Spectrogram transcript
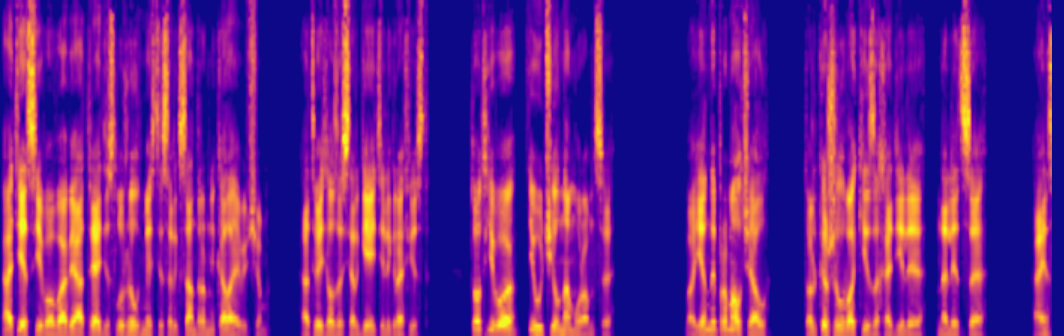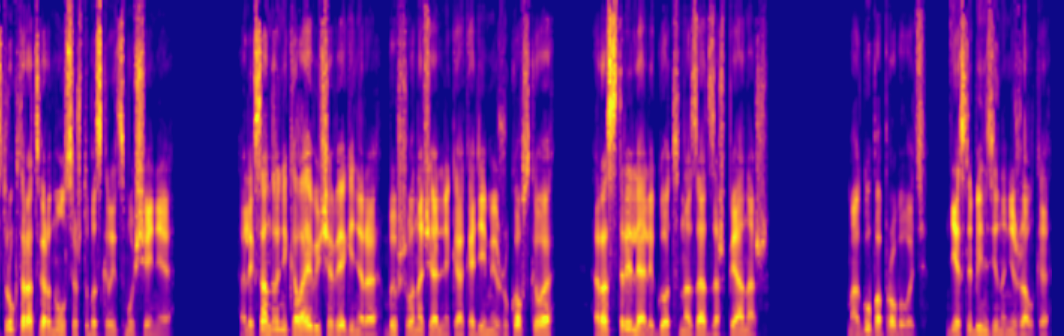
«Отец его в авиаотряде служил вместе с Александром Николаевичем», — ответил за Сергея телеграфист. «Тот его и учил на Муромце. Военный промолчал, только желваки заходили на лице, а инструктор отвернулся, чтобы скрыть смущение. Александра Николаевича Вегенера, бывшего начальника Академии Жуковского, расстреляли год назад за шпионаж. «Могу попробовать, если бензина не жалко»,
